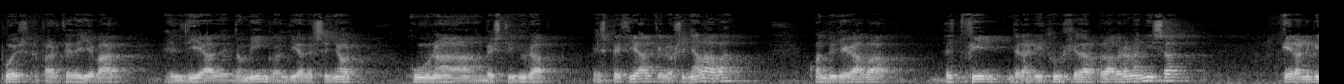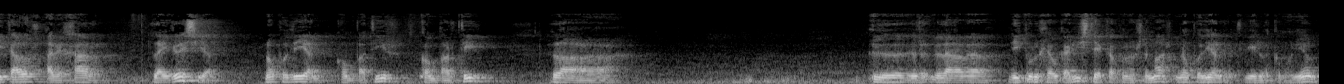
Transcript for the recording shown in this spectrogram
pues aparte de llevar el día del domingo, el día del Señor, una vestidura especial que lo señalaba, cuando llegaba el fin de la liturgia de la palabra en la misa, eran invitados a dejar la iglesia. No podían compartir, compartir la, liturgia eucarística con los demás, no podían recibir la comunión.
